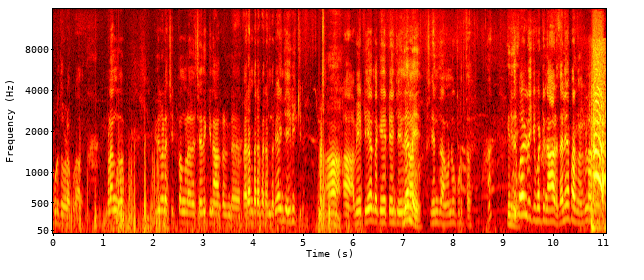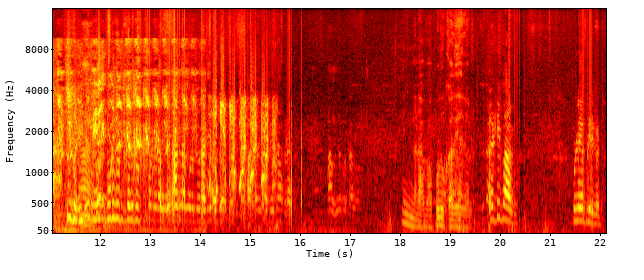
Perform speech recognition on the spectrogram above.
கொடுத்து விடக்கூடாது. விளங்குதோ இதுகளை சிற்பங்களை செதுக்கின ஆக்கள் இந்த பரம்பரை பரம்பரையா இங்கே இருக்குது. ஆ. ஆ அவையிட்டே அந்த கேட்டையும் செய்து இதென்ன தான் சேர்ந்து அவனு கொடுத்தது. ஆ? இது. வேள்விக்கு பட்டு நாடு. தலையா பாருங்க முந்தி துடி துடிக்கிறது துடி. என்னடாப்பா புது கதையா சொல்லு வெட்டி பாருங்க. உள்ள எப்படி இருக்கட்டும்.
